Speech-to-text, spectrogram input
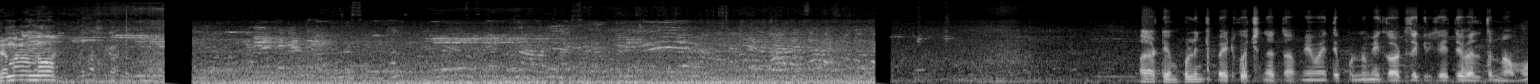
బ్రహ్మానందం. అలా టెంపుల్ నుంచి బయటకు వచ్చిన తర్వాత మేమైతే పున్నమి ఘాట్ దగ్గరికి అయితే వెళ్తున్నాము.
